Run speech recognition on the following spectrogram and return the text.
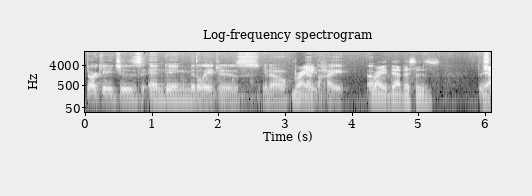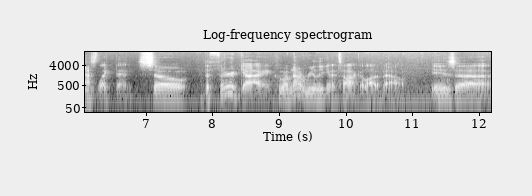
Dark Ages ending, Middle Ages, you know, Right. at the height. Um, right. Yeah. This is. This yeah. is like then. So the third guy, who I'm not really going to talk a lot about, is uh,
